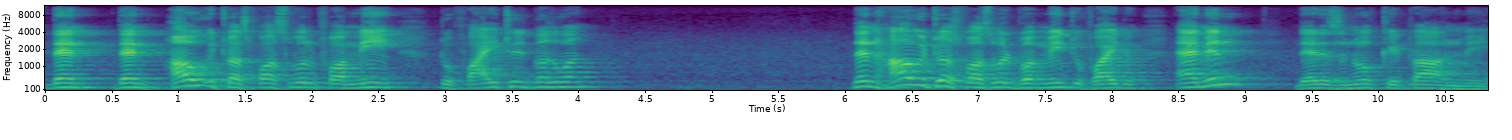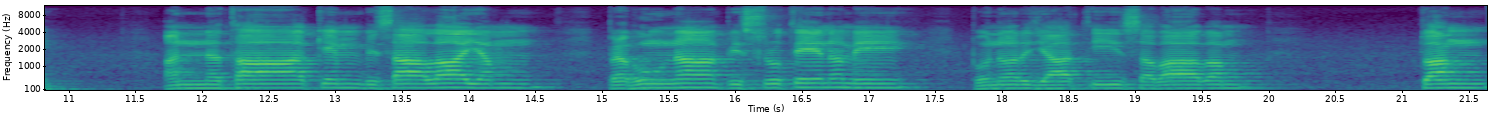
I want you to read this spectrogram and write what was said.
then, then how it was possible for me to fight with Bhagavan? Then how it was possible for me to fight? I mean, there is no kripa on me. Annatha kim visalayam प्रभुना पिश्रुते न मे पुनर्जाति स्वभाव। तंग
